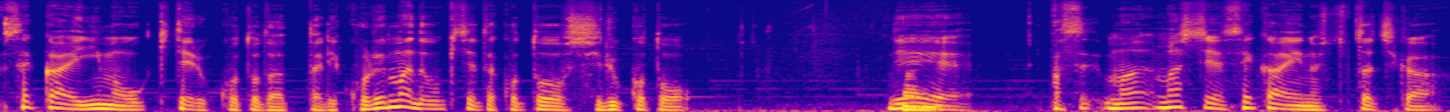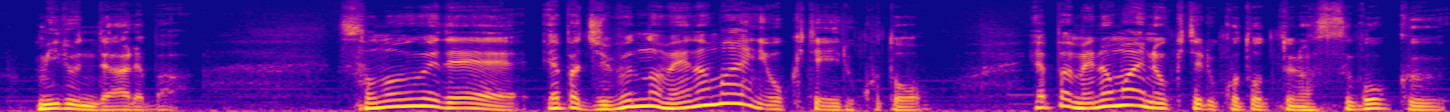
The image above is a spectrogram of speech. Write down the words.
世界今起きてることだったり、これまで起きてたことを知ること。で、はいまま、ましてや世界の人たちが見るんであれば、その上で、やっぱ自分の目の前に起きていること、やっぱり目の前に起きてることっていうのはすごく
